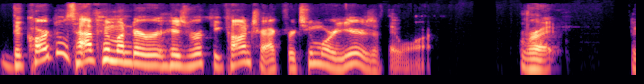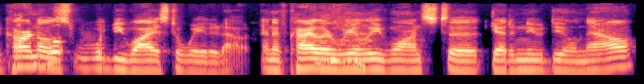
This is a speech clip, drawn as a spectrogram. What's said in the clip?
the Cardinals have him under his rookie contract for two more years if they want. Right. The Cardinals would be wise to wait it out. And if Kyler Yeah. really wants to get a new deal now,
